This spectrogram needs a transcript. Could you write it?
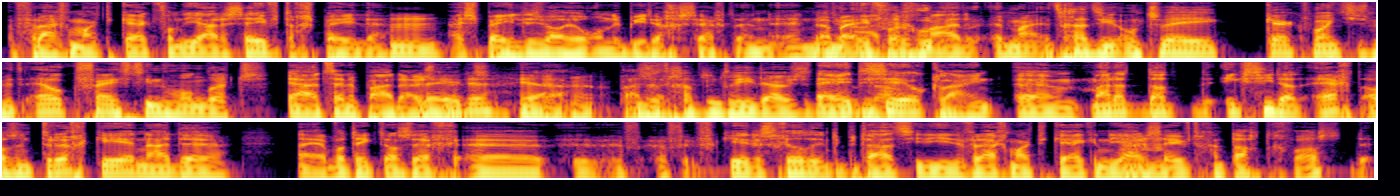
vrijgemaakte kerk van de jaren zeventig spelen. Hmm. Hij spelen is wel heel onerbiedig gezegd. En, en Ja, maar, even voor de aardig, goede, maar- maar, het gaat hier om twee kerkbandjes met elk 1500 ja, het zijn een paar duizend leden. Ja. Dus het gaat om 3000. Nee, het is heel klein. Ehm, maar dat, dat, ik zie dat echt als een terugkeer naar de, nou ja, wat ik dan zeg, ver- verkeerde schilderinterpretatie die de vrijgemaakte kerk in de jaren Mhm. 70 en 80 was. De-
